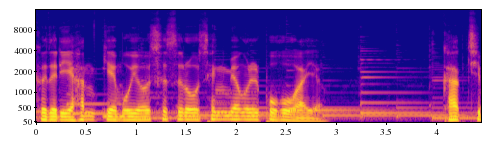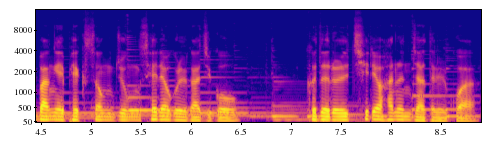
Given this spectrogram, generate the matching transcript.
그들이 함께 모여 스스로 생명을 보호하여 각 지방의 백성 중 세력을 가지고 그들을 치려하는 자들과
